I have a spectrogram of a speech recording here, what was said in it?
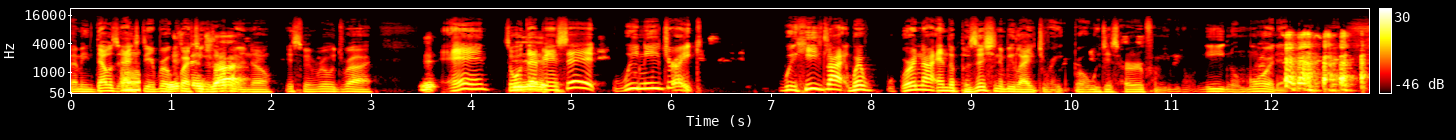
I mean that was Um, actually a real question. been 'cause I know. It's been real dry. It- and so with that being said, we need Drake. We he's like we're we're not in the position to be like Drake, bro. We just heard from you. We don't need no more of that.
